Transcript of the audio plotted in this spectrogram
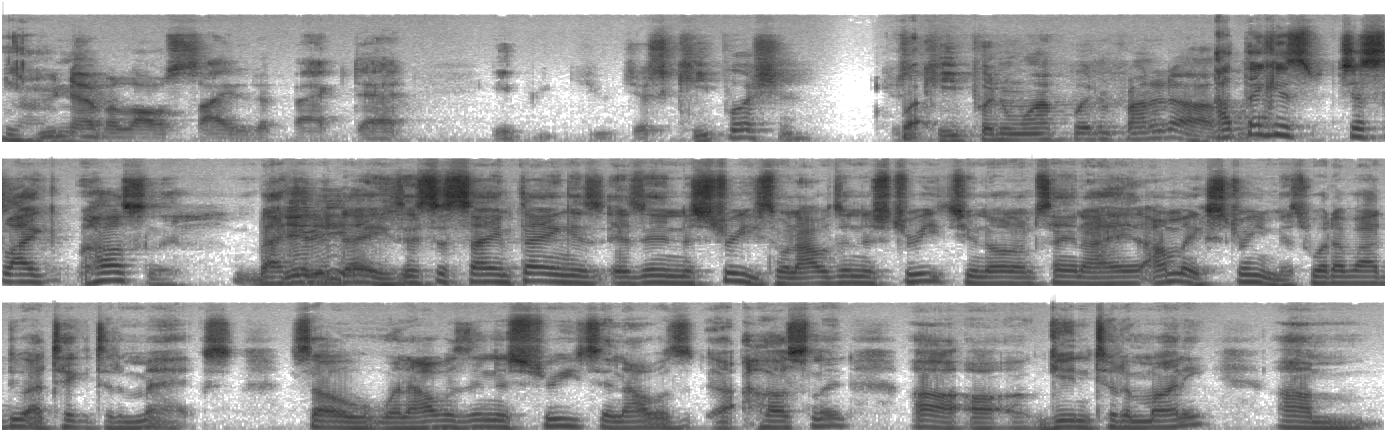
No. You never lost sight of the fact that if you just keep pushing, just But- keep putting one foot in front of the other. I think it's just like hustling back It in the is. days. It's the same thing as, as in the streets. When I was in the streets, you know what I'm saying? I had I'm an extremist. Whatever I do, I take it to the max. So when I was in the streets and I was uh, hustling, uh, uh, getting to the money, um,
